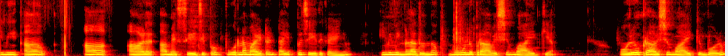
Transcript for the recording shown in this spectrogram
ഇനി ആ ആ ആൾ ആ മെസ്സേജ് ഇപ്പോൾ പൂർണമായിട്ടും ടൈപ്പ് ചെയ്ത് കഴിഞ്ഞു. ഇനി നിങ്ങളതൊന്ന് മൂന്ന് പ്രാവശ്യം വായിക്കുക. ഓരോ പ്രാവശ്യം വായിക്കുമ്പോഴും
